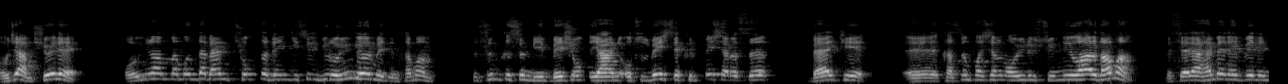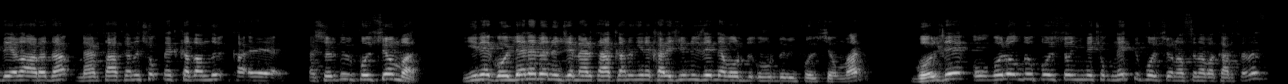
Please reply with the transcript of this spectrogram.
Hocam şöyle oyun anlamında ben çok da dengesiz bir oyun görmedim. Tamam kısım kısım bir 5 yani 35 ile 45 arası belki e, Kasımpaşa'nın oyun üstünlüğü vardı ama mesela hemen evvelinde ya da arada Mert Hakan'ın çok net kazandığı ka- e, kaçırdığı bir pozisyon var. Yine golden hemen önce Mert Hakan'ın yine kalecinin üzerine vurdu, vurduğu bir pozisyon var. Golde o gol olduğu pozisyon yine çok net bir pozisyon aslına bakarsanız.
